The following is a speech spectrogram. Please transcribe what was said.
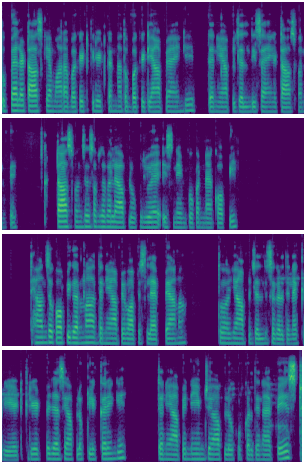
तो पहला टास्क है हमारा बकेट क्रिएट करना। तो बकेट यहाँ पे आएँगे। देन यहाँ पे जल्दी से आएँगे टास्क वन पे। टास्क वन से सबसे पहले आप लोग को जो है इस नेम को करना है कॉपी ध्यान से कॉपी करना देन यहाँ पे वापस लैब पे आना। तो यहाँ पे जल्दी से कर देना क्रिएट क्रिएट पे जैसे आप लोग क्लिक करेंगे देन यहाँ पे नेम जो है आप लोग को कर देना है पेस्ट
